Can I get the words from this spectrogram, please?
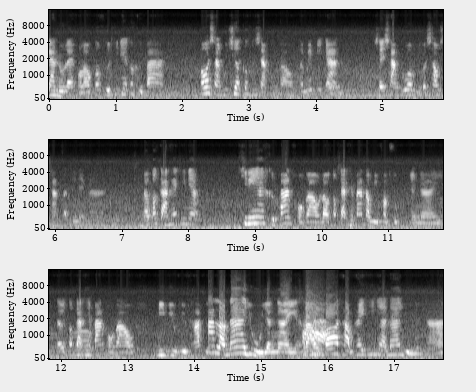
การดูแลของเราก็คือที่นี่ก็คือบ้าน เพราะว่าช้างผู้เชือกก็คือช้างของเราเราไม่มีการใช้ช้างร่วมหรือว่าเช่าช้างจากที่ไหนมา เราต้องการให้ที่เนี่ยที่นี่คือบ้านของเรา เราต้องการให้บ้านเรามีความสุขยังไง เราต้องการให้บ้านของเรา มีวิวทิวทัศน์บ้านเราน่าอยู่ยังไงค่ะเราก็ทำให้ที่เนี่ยน่าอยู่อย่างนั้น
